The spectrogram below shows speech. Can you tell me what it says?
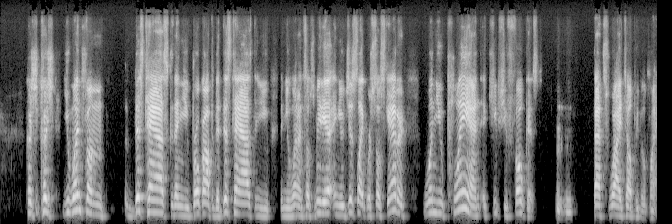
because because you went from this task, then you broke off and did this task, and you then you went on social media, and you just like were so scattered. When you plan, it keeps you focused. hmm That's why I tell people to plan.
